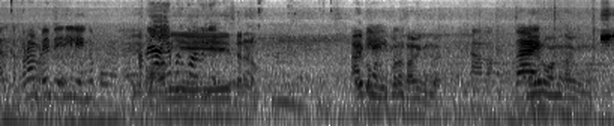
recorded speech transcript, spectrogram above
அதுக்கப்புறம் அப்படியே தெரியல எங்கே போகிறோன்னு சுவாமியே சரணம். ஐயப்பன் போகிறோம் சாமி கும்பிட. பாய் அனைவரும் வாங்க சாமி கும்பிடுவோம்.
